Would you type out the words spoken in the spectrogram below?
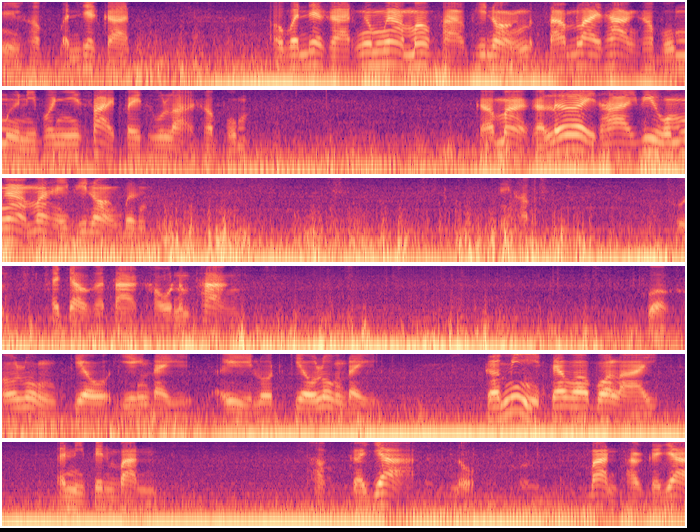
นี่ครับบรรยากาศ เอาบรรยากาศงามๆมาฝากพี่น้องตามไล่ทางครับผมมือนี้พ่อยีไส้ไปธุระครับผมก็มากันเลยถ่ายวิวงามๆมาให้พี่น้องเบิ่งนี่ครับคุณพระเจ้ากระตาเขาน้ำทาง วกเขาลงเกี่ยวเองได้เอ้ยรถเกี่ยวลงได้ก็มีแต่ว่าบ่หลาย อันนี้เป็นบ้านผักกะย่าเนาะบ้านผักกะย่า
